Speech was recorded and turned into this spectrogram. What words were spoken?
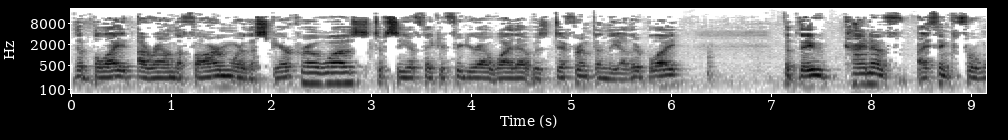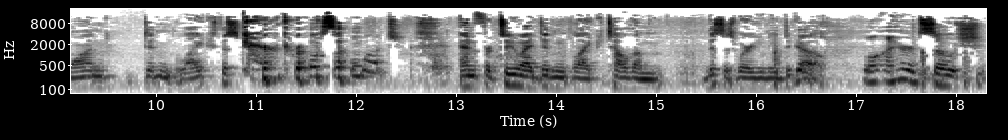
the blight around the farm where the scarecrow was to see if they could figure out why that was different than the other blight. But they kind of, I think, for one, didn't like the scarecrow so much, and for two, I didn't like tell them this is where you need to go. Well, I heard So she,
